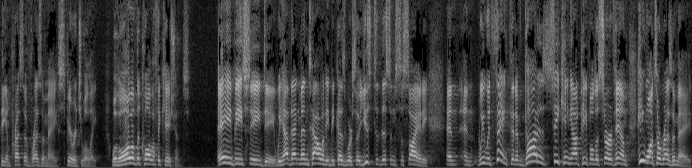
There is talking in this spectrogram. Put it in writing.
the impressive resume spiritually, with all of the qualifications. A, B, C, D. We have that mentality because we're so used to this in society. And, and we would think that if God is seeking out people to serve Him, He wants a resume.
